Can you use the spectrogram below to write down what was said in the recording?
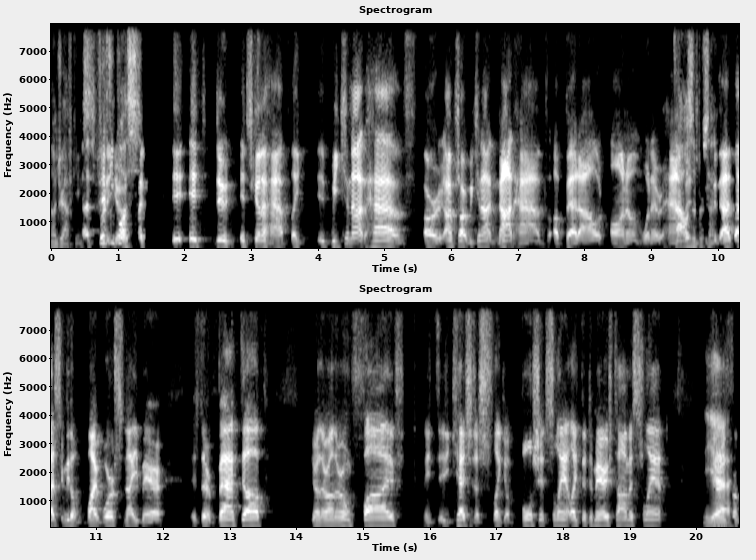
on DraftKings. That's 50 plus. But it, it, dude, it's going to happen. Like, it, we cannot have, or I'm sorry, we cannot not have a bet out on them when it happens. Thousand percent. That, that's going to be the, my worst nightmare. If they're backed up, you know, they're on their own five. He, he catches a, like a bullshit slant, like the Demaryius Thomas slant yeah, from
